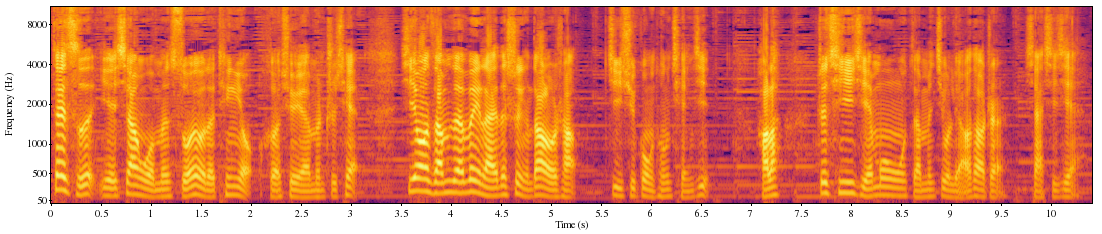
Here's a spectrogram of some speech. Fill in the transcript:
在此，也向我们所有的听友和学员们致歉。希望咱们在未来的摄影道路上继续共同前进。好了，这期节目咱们就聊到这儿，下期见。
